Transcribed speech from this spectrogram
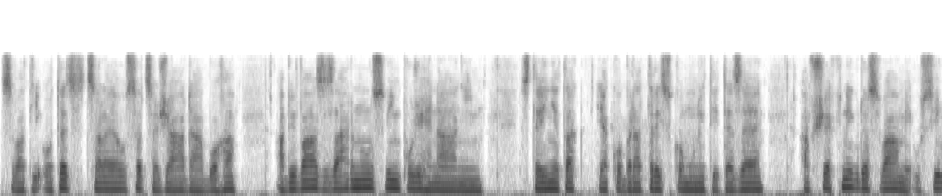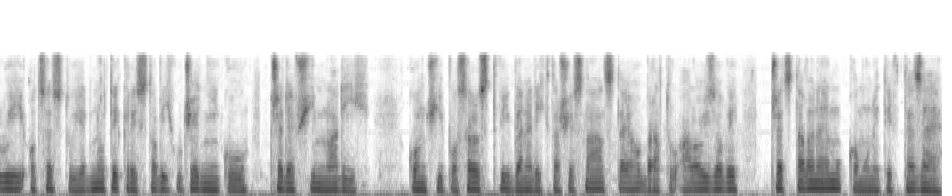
Svatý Otec celého srdce žádá Boha, aby vás zahrnul svým požehnáním, stejně tak jako bratry z komunity Tezé a všechny, kdo s vámi usilují o cestu jednoty kristových učedníků, především mladých, končí poselství Benedikta XVI. bratru Aloizovi, představenému komunity v Tezé.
